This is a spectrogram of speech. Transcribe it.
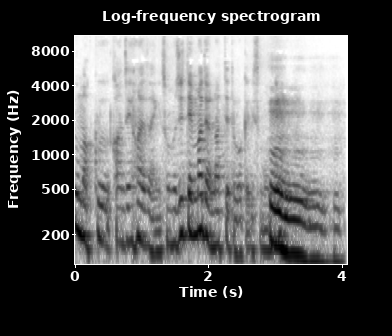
うんまく完全犯罪にその時点まではなってたわけですもんね。うんうんうんうん。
